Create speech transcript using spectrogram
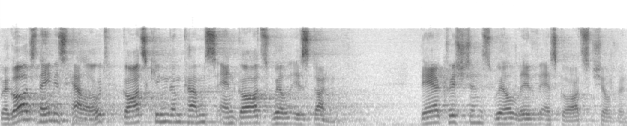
Where God's name is hallowed, God's kingdom comes, and God's will is done. There, Christians will live as God's children.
